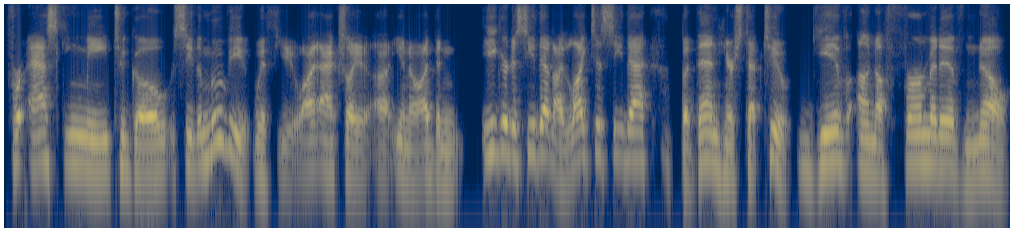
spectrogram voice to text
for asking me to go see the movie with you. I actually, uh, you know, I've been eager to see that. I like to see that. But then here's step two give an affirmative no.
